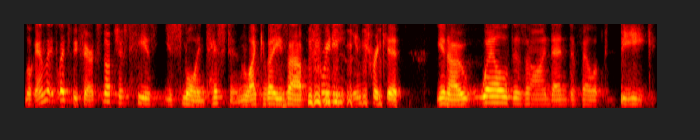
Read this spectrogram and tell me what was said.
look, and let, us be fair, it's not just here's your small intestine. Like these are pretty intricate, you know, well designed and developed big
